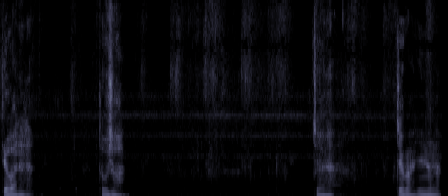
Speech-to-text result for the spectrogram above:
เจอวันนั้นนะท่านผู้ชมเจอนะ เจอป่ะอยังนั้นนะ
